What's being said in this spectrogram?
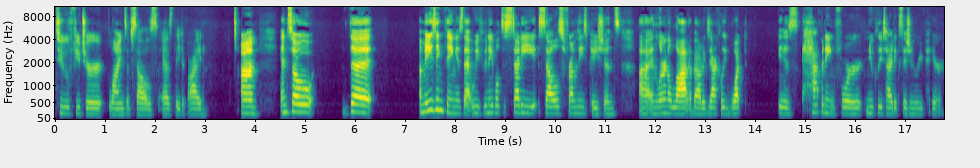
to future lines of cells as they divide. Um, and so the amazing thing is that we've been able to study cells from these patients uh, and learn a lot about exactly what is happening for nucleotide excision repair.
